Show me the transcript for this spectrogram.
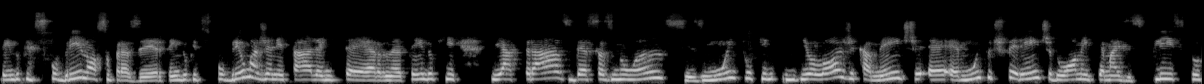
tendo que descobrir nosso prazer, tendo que descobrir uma genitália interna, tendo que ir atrás dessas nuances, muito que biologicamente é, é muito diferente do homem que é mais explícito,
